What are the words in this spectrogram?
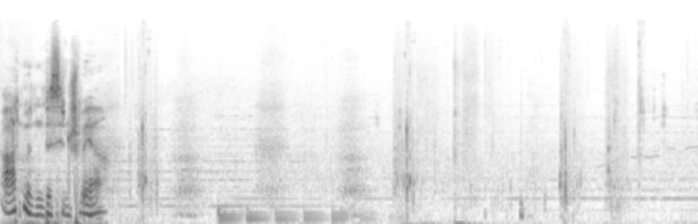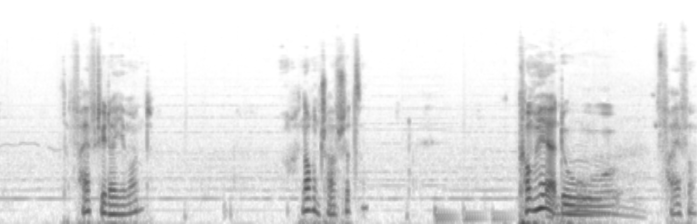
atmet ein bisschen schwer. Da pfeift wieder jemand. Ach, noch ein Scharfschütze. Komm her, du Pfeife.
